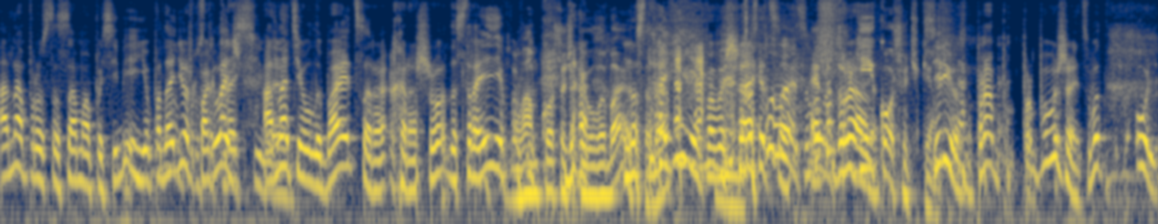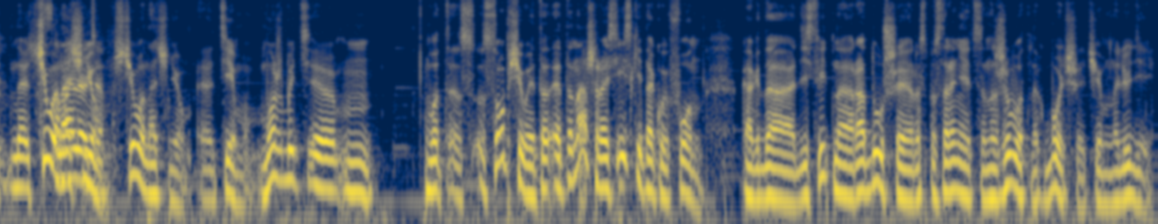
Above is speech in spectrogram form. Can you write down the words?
Она просто сама по себе. Ее подойдешь, просто погладишь, красивая. она тебе улыбается, хорошо, настроение Вам кошечки Да, улыбаются, да? Настроение повышается. Расплывается, Это правда. другие кошечки. Серьезно, повышается. Вот, Оль, э, с чего начнем? С чего начнем э, тему? Может быть, э, вот с, с общего, это, это наш российский такой фон, когда действительно радушие распространяется на животных больше, чем на людей.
